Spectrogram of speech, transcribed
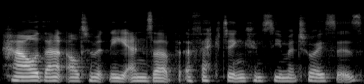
how that ultimately ends up affecting consumer choices.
